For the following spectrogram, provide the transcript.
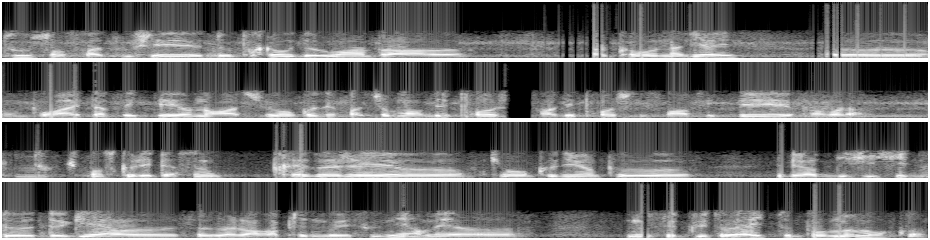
tous, on sera touchés de près ou de loin par, le coronavirus. on pourra être infecté, on aura on connaîtra sûrement des proches, des proches qui seront infectés. Enfin voilà. Mm. Je pense que les personnes très âgés euh, qui ont connu un peu euh, des périodes difficiles de, guerre, euh, ça va leur rappeler de mauvais souvenirs, mais nous c'est plutôt light pour le moment, quoi.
